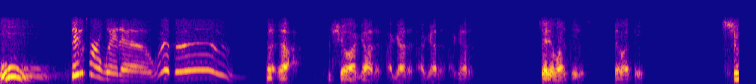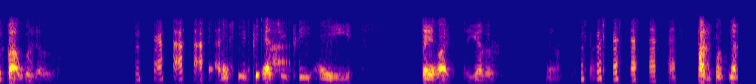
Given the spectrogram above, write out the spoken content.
Ooh. Super widow. Woohoo! Uh, Michelle, I got it. I got it. I got it. I got it. Say it like this. Say it like this. Super widow. S U P S U P A. Say it like together. Yeah. I don't know.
